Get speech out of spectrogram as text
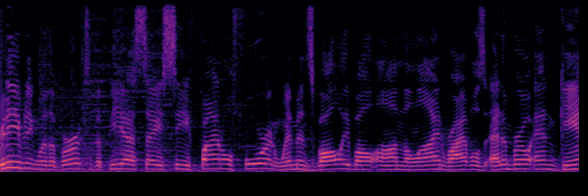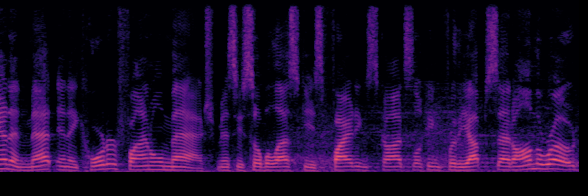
Good evening with a berth to the PSAC Final Four and women's volleyball on the line. Rivals Edinboro and Gannon met in a quarterfinal match. Missy Sobolewski's Fighting Scots looking for the upset on the road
